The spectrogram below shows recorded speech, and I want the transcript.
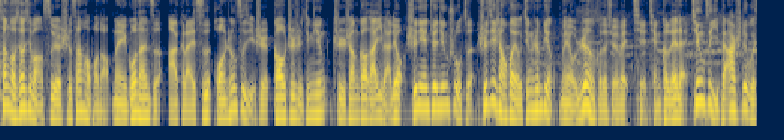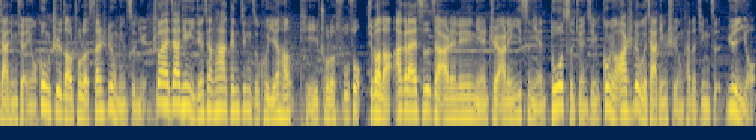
参考消息网四月十三号报道，美国男子阿克莱斯谎称自己是高知识精英，智商高达一百六，十年捐精数字，实际上患有精神病，没有任何的学位，且前科累累。精子已被二十六个家庭选用，共制造出了三十六名子女。受害家庭已经向他跟精子库银行提出了诉讼。据报道，阿克莱斯在二零零零年至二零一四年多次捐精，共有二十六个家庭使用他的精子，孕有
